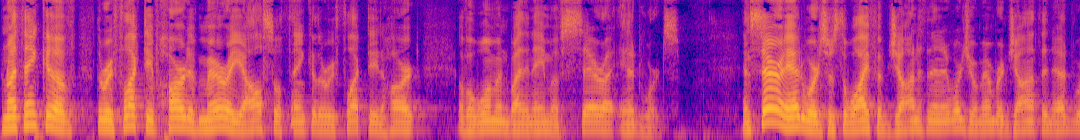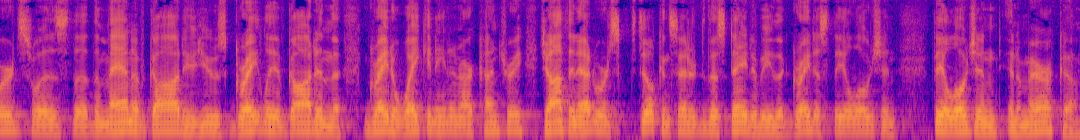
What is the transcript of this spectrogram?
And when I think of the reflective heart of Mary, I also think of the reflecting heart of a woman by the name of Sarah Edwards. And Sarah Edwards was the wife of Jonathan Edwards. You remember Jonathan Edwards was the, the man of God who used greatly of God in the great awakening in our country. Jonathan Edwards still considered to this day to be the greatest theologian, theologian in America.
